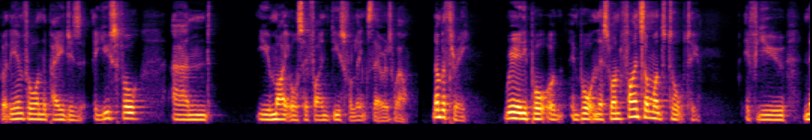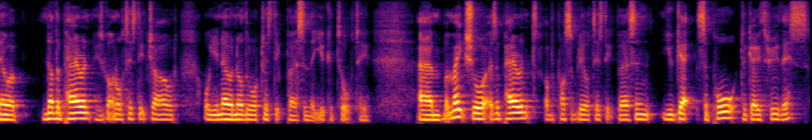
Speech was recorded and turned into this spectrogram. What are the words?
but the info on the pages are useful and you might also find useful links there as well. Number three, really important, this one, find someone to talk to. If you know a, another parent who's got an autistic child or you know another autistic person that you could talk to. Um, but make sure, as a parent of a possibly autistic person, you get support to go through this.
